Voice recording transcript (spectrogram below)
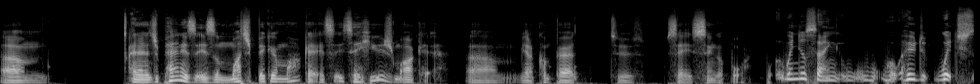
Um, and Japan is, is a much bigger market. It's it's a huge market, um, you know, compared to say Singapore. When you're saying wh- wh- who, which,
